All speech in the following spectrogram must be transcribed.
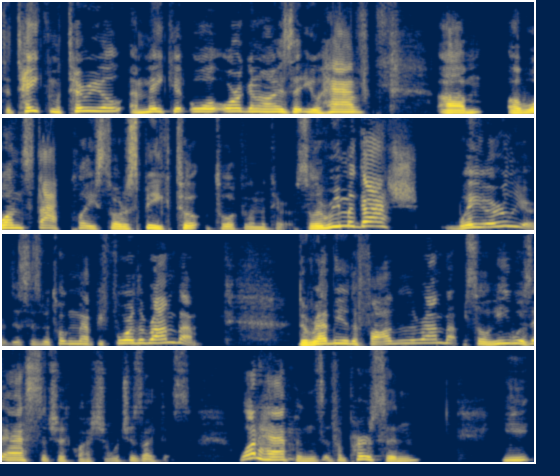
to take material and make it all organized that you have um, a one-stop place, so to speak, to, to look at the material. So the Rimagash, way earlier, this is we're talking about before the Rambam, the Rebbe, the father of the Rambam. So he was asked such a question, which is like this: What happens if a person he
